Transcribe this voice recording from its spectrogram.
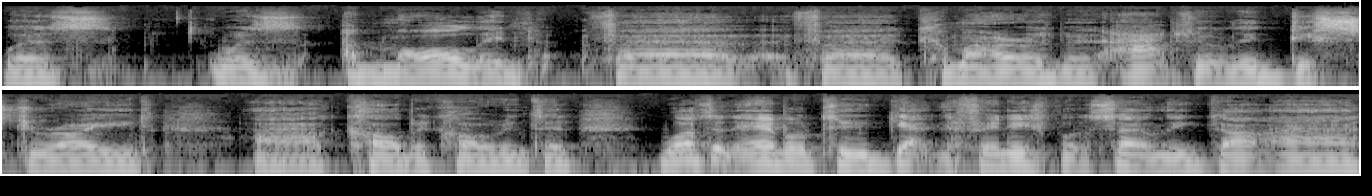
was was a mauling for for Kamaru Usman. Absolutely destroyed uh, Colby Covington. Wasn't able to get the finish, but certainly got uh,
